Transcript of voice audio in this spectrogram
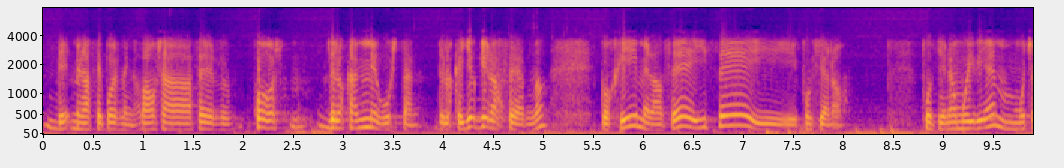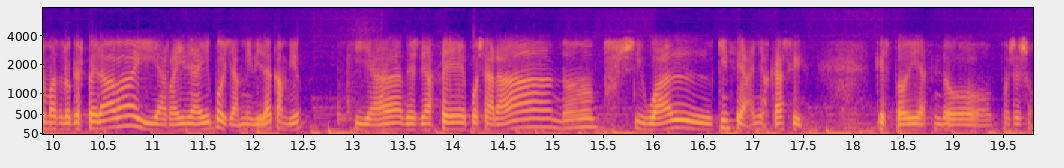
me lancé pues venga vamos a hacer juegos de los que a mí me gustan, de los que yo quiero hacer, ¿no? Cogí, me lancé, hice y funcionó. Funcionó muy bien, mucho más de lo que esperaba y a raíz de ahí pues ya mi vida cambió. Y ya desde hace pues hará no, pues, igual 15 años casi que estoy haciendo pues eso,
